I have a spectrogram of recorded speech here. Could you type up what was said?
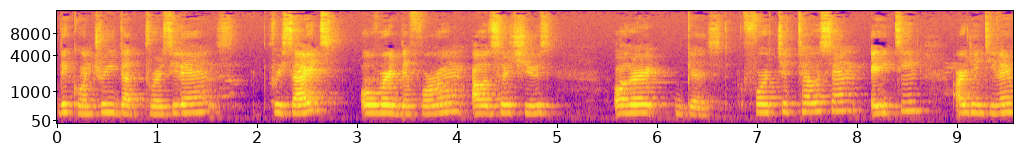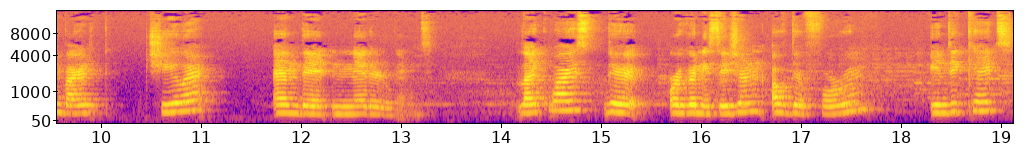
the country that presides over the forum also chooses other guests. For 2018, Argentina invited Chile and the Netherlands. Likewise, the organization of the forum indicates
